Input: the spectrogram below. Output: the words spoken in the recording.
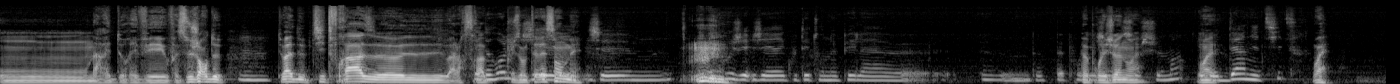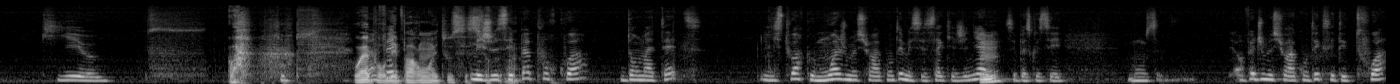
on, arrête de rêver. Enfin, ce genre de. mhm. Tu vois, de petites phrases. alors, ce sera drôle, plus intéressant, mais. Du coup, j'ai j'ai écouté ton EP là. Euh, pas pour Pas les pour les jeunes, ouais. le chemin. Et Ouais. le dernier titre. Ouais. Qui est. euh, Ouais. qui est- Ouais, en pour fait, des parents et tout. c'est Mais sûr, je sais pas pourquoi, dans ma tête, l'histoire que moi je me suis racontée, mais c'est ça qui est génial, Mhm. c'est parce que c'est. Bon, en fait, je me suis raconté que c'était toi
